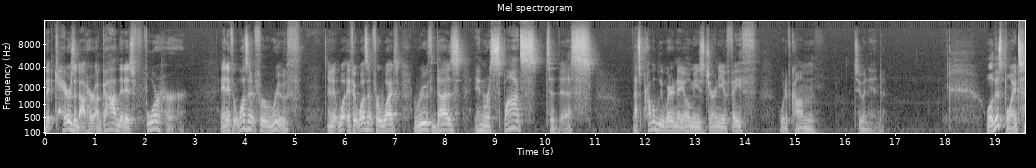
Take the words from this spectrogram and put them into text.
that cares about her, a God that is for her. And if it wasn't for Ruth, and it, if it wasn't for what Ruth does in response to this, that's probably where Naomi's journey of faith would have come to an end. Well, at this point,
